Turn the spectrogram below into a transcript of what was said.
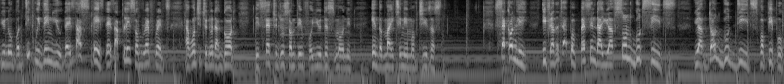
you know but deep within you there's that space there's that place of reference i want you to know that god is set to do something for you this morning in the mighty name of Jesus. Secondly, if you're the type of person that you have sown good seeds, you have done good deeds for people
